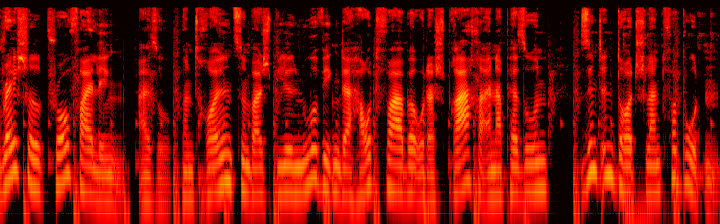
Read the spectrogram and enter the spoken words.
Racial Profiling, also Kontrollen zum Beispiel nur wegen der Hautfarbe oder Sprache einer Person, sind in Deutschland verboten.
